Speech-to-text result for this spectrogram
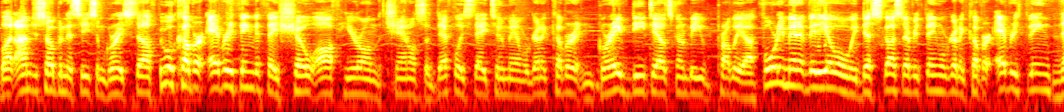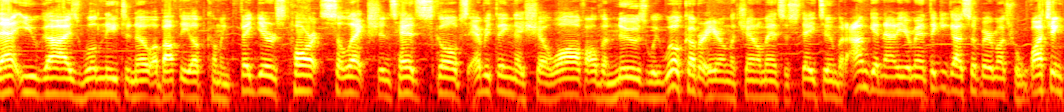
but I'm just hoping to see some great stuff. We will cover everything that they show off here on the channel, so definitely stay tuned, man. We're going to cover it in grave detail. It's going to be probably a 40-minute video where we discuss everything. We're going to cover everything that you guys will need to know about the upcoming figures, parts, selections, head sculpts, everything they show off, all the news. We will cover here on the channel, man, so stay tuned. But I'm getting out of here, man. Thank you guys so very much for watching.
